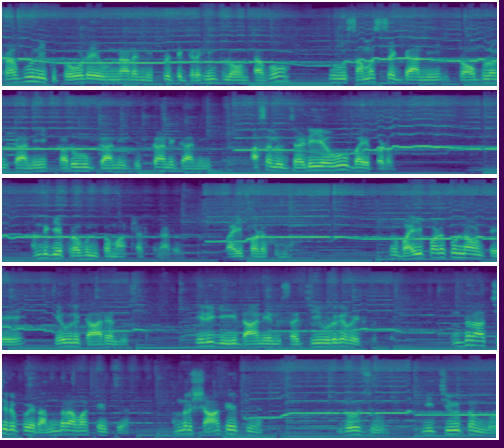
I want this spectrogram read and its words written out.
ప్రభు నీకు తోడే ఉన్నాడని ఎప్పుడైతే గ్రహింపులో ఉంటావో నువ్వు సమస్యకు కానీ ప్రాబ్లం కానీ కరువుకు కానీ దుఃఖానికి కానీ అసలు జడియవు భయపడవు. అందుకే ప్రభు నీతో మాట్లాడుతున్నాడు. భయపడకుము. నువ్వు భయపడకుండా ఉంటే దేవుని కార్యాలు చూస్తావు తిరిగి దానిలు సజీవుడిగా పెట్టుకుంటాడు అందరూ ఆశ్చర్యపోయారు అందరూ అవాక్కైపోయారు అందరూ షాక్ అయిపోయారు ఈరోజు నీ జీవితంలో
